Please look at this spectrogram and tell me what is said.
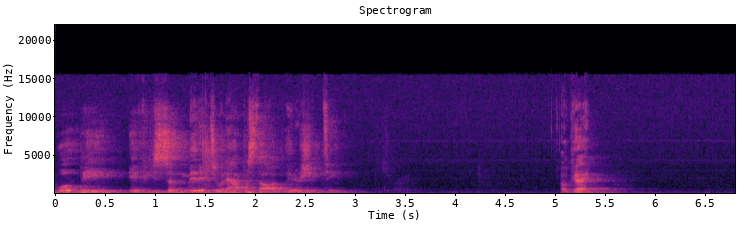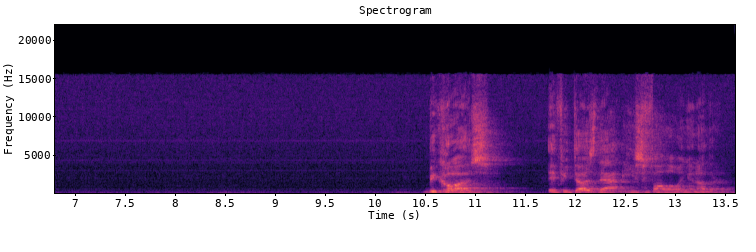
will be if he's submitted to an apostolic leadership team. Okay? Because if he does that, he's following another.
